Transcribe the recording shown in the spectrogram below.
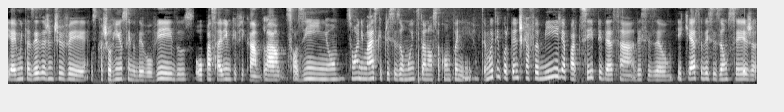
E aí muitas vezes a gente vê os cachorrinhos sendo devolvidos, ou o passarinho que fica lá sozinho. São animais que precisam muito da nossa companhia. Então é muito importante que a família participe dessa decisão e que essa decisão seja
